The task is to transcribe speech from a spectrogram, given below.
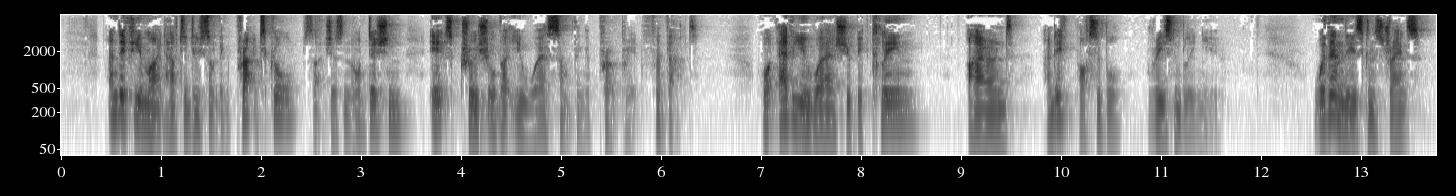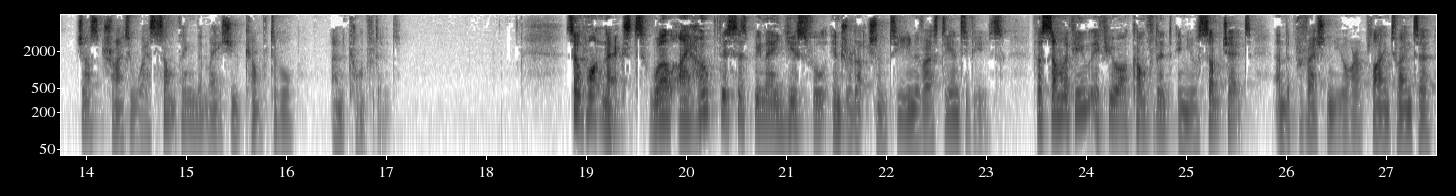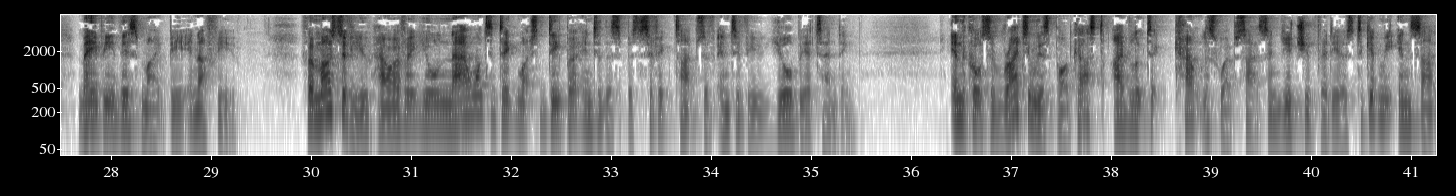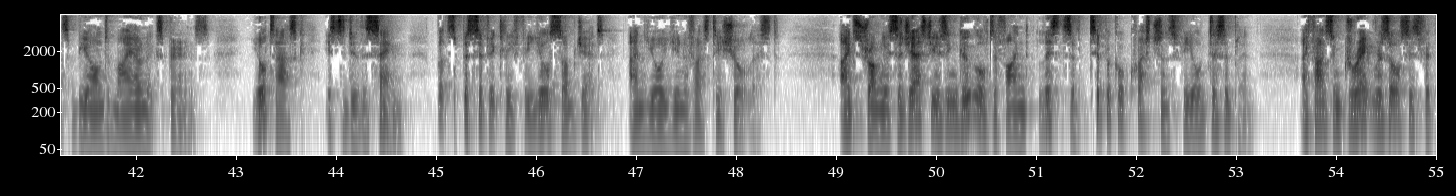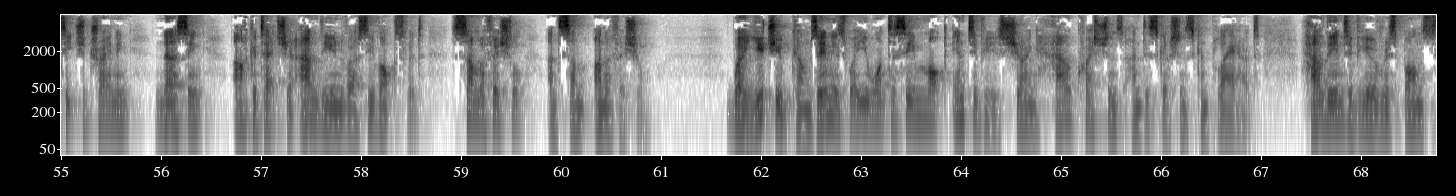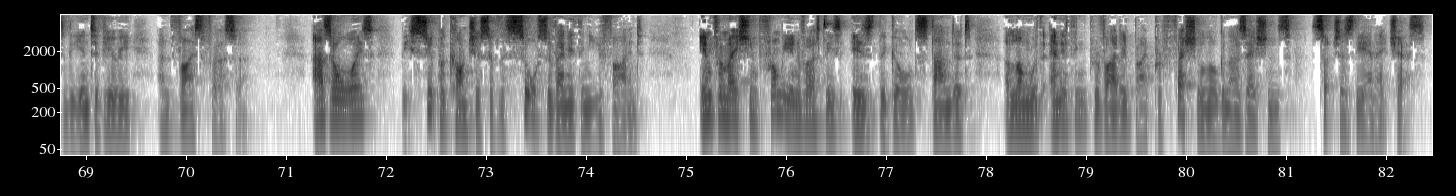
And if you might have to do something practical, such as an audition, it's crucial that you wear something appropriate for that. Whatever you wear should be clean, ironed, and if possible, reasonably new. Within these constraints, just try to wear something that makes you comfortable and confident. So, what next? Well, I hope this has been a useful introduction to university interviews. For some of you, if you are confident in your subject and the profession you are applying to enter, maybe this might be enough for you. For most of you, however, you'll now want to dig much deeper into the specific types of interview you'll be attending. In the course of writing this podcast, I've looked at countless websites and YouTube videos to give me insights beyond my own experience. Your task is to do the same, but specifically for your subject and your university shortlist. I'd strongly suggest using Google to find lists of typical questions for your discipline. I found some great resources for teacher training, nursing, architecture, and the University of Oxford, some official and some unofficial. Where YouTube comes in is where you want to see mock interviews showing how questions and discussions can play out, how the interviewer responds to the interviewee, and vice versa. As always, be super conscious of the source of anything you find. Information from universities is the gold standard, along with anything provided by professional organisations such as the NHS.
